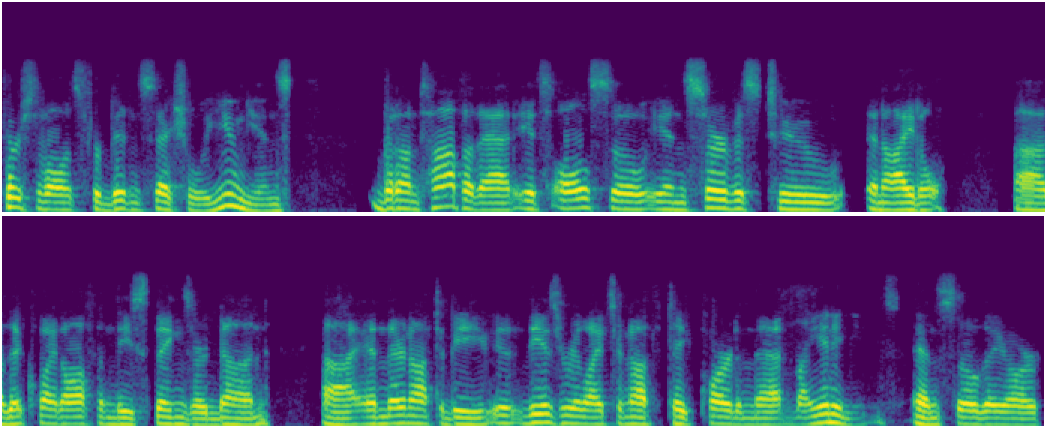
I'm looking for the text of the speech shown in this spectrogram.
first of all, it's forbidden sexual unions, but on top of that, it's also in service to an idol uh, that quite often these things are done. Uh, and they're not to be, the Israelites are not to take part in that by any means. And so they are,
